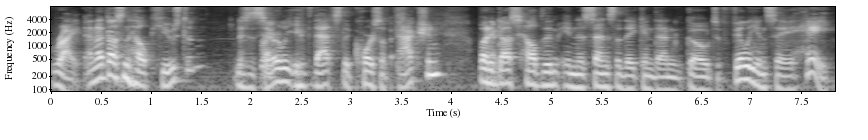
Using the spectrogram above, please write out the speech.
right and that doesn't help Houston necessarily if that's the course of action but it does help them in the sense that they can then go to Philly and say hey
